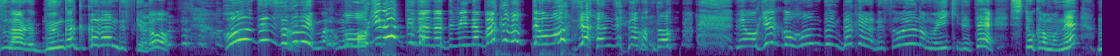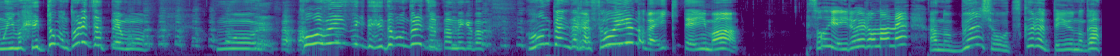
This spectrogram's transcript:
ンスのある文学科なんですけど本当にそこで、ま、もう補ってたんだってみんなバカだって思うじゃんアンジのこと。でも結構本当にだからねそういうのも生きてて詩とかもねもう今ヘッドホン取れちゃってもうもう興奮しすぎてヘッドホン取れちゃったんだけど本当にだからそういうのが生きて今そういういろいろなね、あの文章を作るっていうのが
